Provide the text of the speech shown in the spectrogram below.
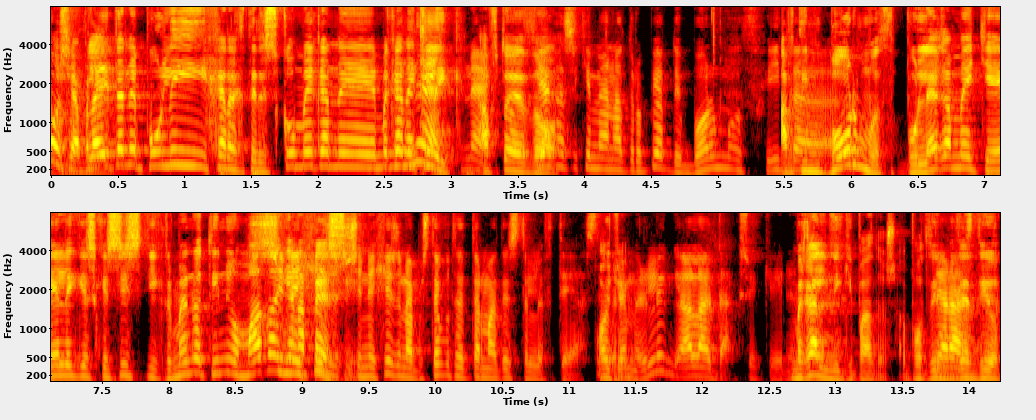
Όχι, απλά ήταν πολύ χαρακτηριστικό, με έκανε, με έκανε Ναι, κλικ ναι. αυτό εδώ. Διάχασε και με ανατροπή από την Bournemouth. Από την Bournemouth που λέγαμε και έλεγες και εσύ συγκεκριμένα ότι είναι η ομάδα για να συνεχίζω, πέσει. συνεχίζω να πιστεύω ότι θα τερματίσει τελευταία στην OK. Premier League, αλλά εντάξει. Okay, είναι Μεγάλη νίκη πάντως. Από Τεράστια.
